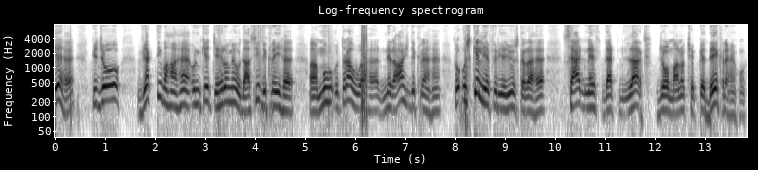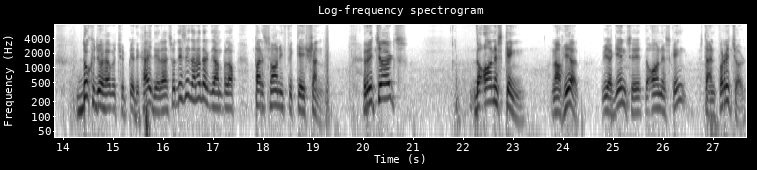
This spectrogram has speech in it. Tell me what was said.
ये है कि जो व्यक्ति वहाँ हैं, उनके चेहरों में उदासी दिख रही है मुँह उतरा हुआ है, निराश दिख रहे हैं तो उसके लिए फिर ये यूज़ कर रहा है सैडनेस दैट लर्क्स जो मानो छिपके देख रहे हों दुख जो है वो छिपके दिखाई दे रहा है so this is another example of personification. Richard's, the honest king. Now here, we again say the honest king stands for Richard.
